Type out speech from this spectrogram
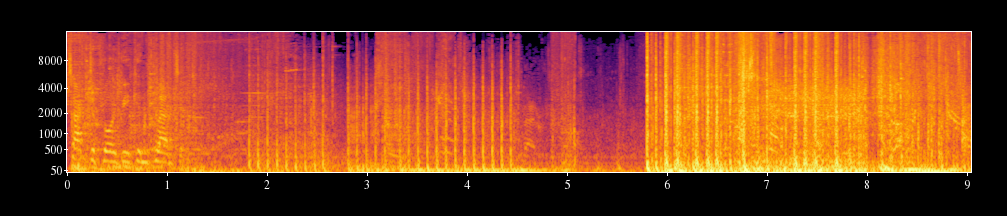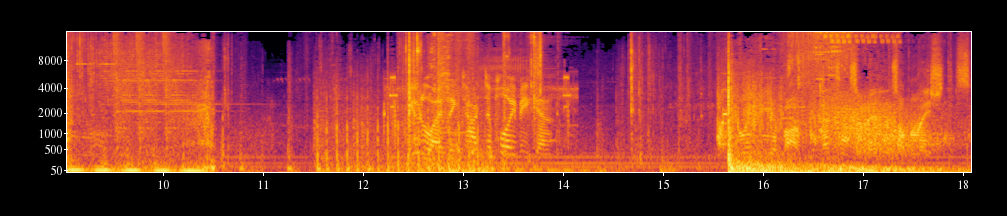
TAC deploy beacon planted. Utilizing TAC deploy beacon. UAV above. Commencing surveillance operations.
